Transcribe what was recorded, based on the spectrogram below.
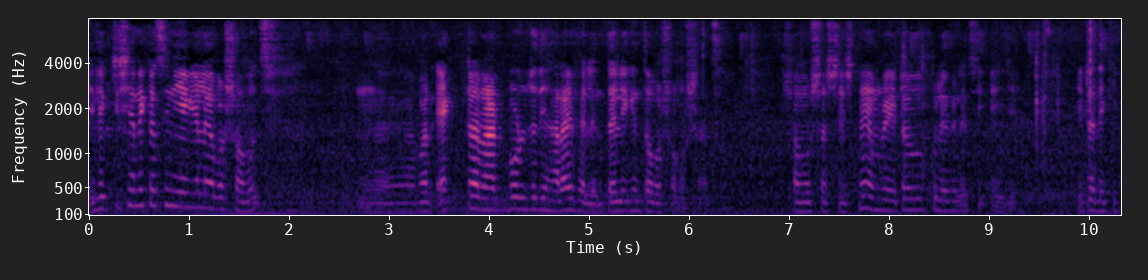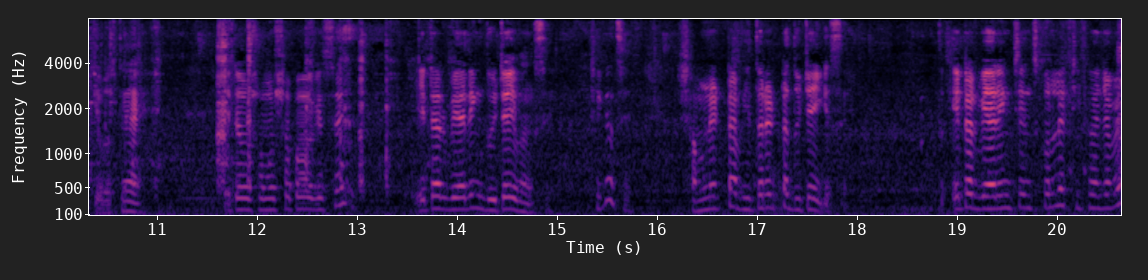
ইলেকট্রিশিয়ানের কাছে নিয়ে গেলে আবার সহজ। আবার একটা নাট বোল্ট যদি হারায় ফেলেন, তাহলে কিন্তু আবার সমস্যা আছে। সমস্যার শেষ নেই। আমরা এটাও খুলে ফেলেছি। এই যে, এটা দেখি কি অবস্থা। হ্যাঁ এটাও সমস্যা পাওয়া গেছে। এটার বেয়ারিং দুইটাই ভাঙছে। ঠিক আছে? সামনেরটা, ভিতরেরটা দুইটাই গেছে। তো এটার বেয়ারিং চেঞ্জ করলে ঠিক হয়ে যাবে।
